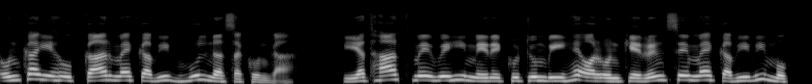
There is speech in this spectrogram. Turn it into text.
उनका यह उपकार मैं कभी भूल न सकूँगा। यथार्थ में वे ही मेरे कुटुंबी हैं और उनके ऋण से मैं कभी भी मुक्त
